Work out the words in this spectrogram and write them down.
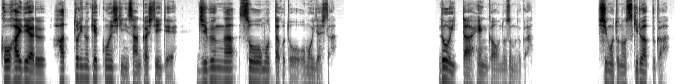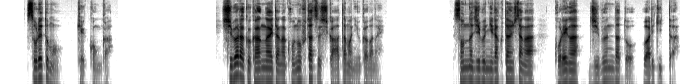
後輩である服部の結婚式に参加していて、自分がそう思ったことを思い出した。どういった変化を望むのか。仕事のスキルアップか、それとも結婚か。しばらく考えたがこの二つしか頭に浮かばない。そんな自分に落胆したが、これが自分だと割り切った。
